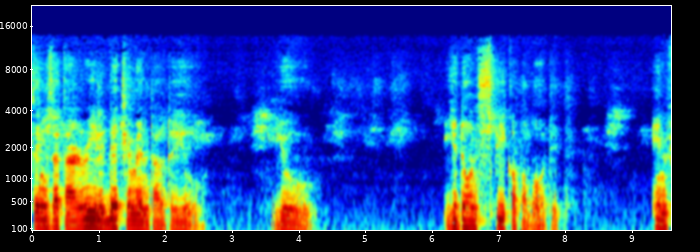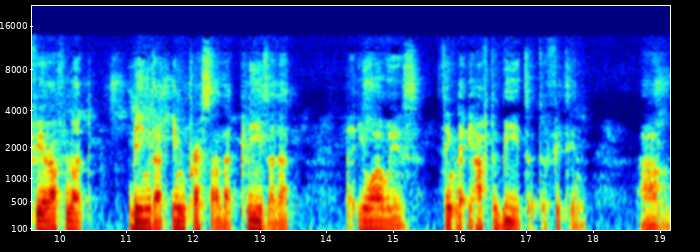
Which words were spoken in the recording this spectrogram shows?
things that are really detrimental to you you you don't speak up about it in fear of not being that impressor that pleaser that that you always think that you have to be to, to fit in. Um,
